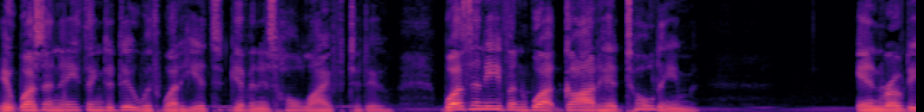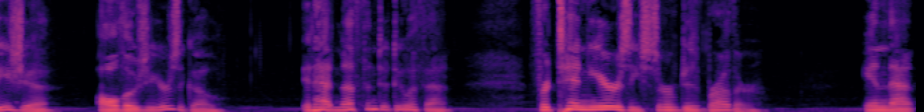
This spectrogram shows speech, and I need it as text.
It wasn't anything to do with what he had given his whole life to do. Wasn't even what God had told him in Rhodesia all those years ago. It had nothing to do with that. For 10 years he served his brother in that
